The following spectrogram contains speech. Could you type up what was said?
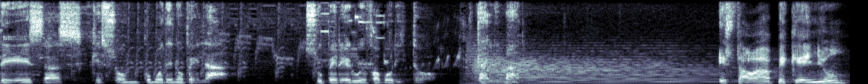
de esas que son como de novela. Superhéroe favorito, Calimán. Estaba pequeño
